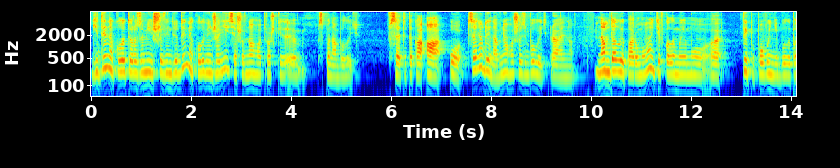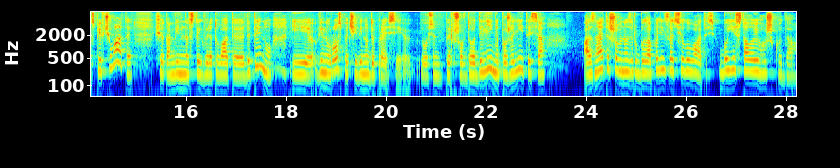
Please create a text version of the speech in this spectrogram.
Єдине, коли ти розумієш, що він людина, коли він жаліється, що в нього трошки е, спина болить. Все, ти така, а, о, це людина, в нього щось болить реально. Нам дали пару моментів, коли ми йому, е, типу, повинні були поспівчувати, що там він не встиг врятувати дитину, і він у розпачі, він у депресії. І ось він прийшов до Аделіни пожалітися. А знаєте, що вона зробила? Полізла цілуватись, бо їй стало його шкода.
